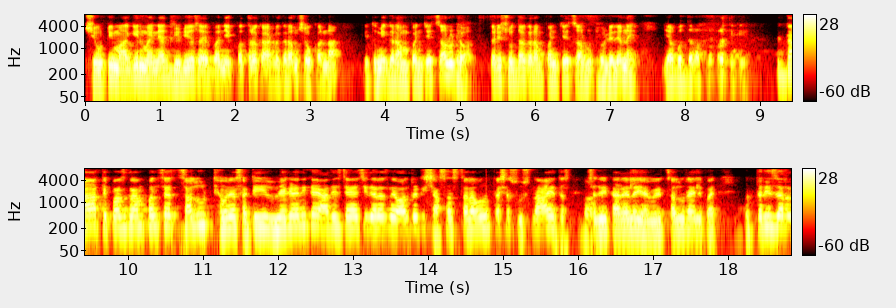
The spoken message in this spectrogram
शेवटी मागील महिन्यात बी डी ओ साहेबांनी एक पत्र काढलं ग्रामसेवकांना की तुम्ही ग्रामपंचायत चालू ठेवा. तरी सुद्धा ग्रामपंचायत चालू ठेवलेल्या नाही. याबद्दल आपलं प्रतिक्रिया. दहा ते पाच ग्रामपंचायत चालू ठेवण्यासाठी वेगळ्याने काही आदेश देण्याची गरज नाही. ऑलरेडी शासन स्तरावरून तशा सूचना आहेतच. सगळे कार्यालय यावेळी चालू राहिले पाहिजे. तरी जर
